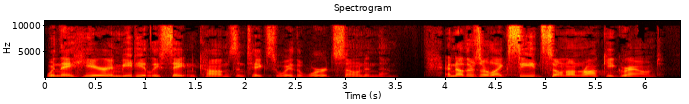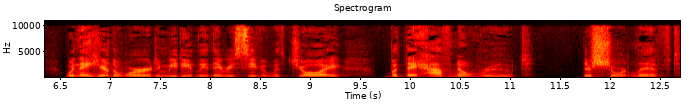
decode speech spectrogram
When they hear, immediately Satan comes and takes away the word sown in them. And others are like seeds sown on rocky ground. When they hear the word, immediately they receive it with joy, but they have no root. They're short lived.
